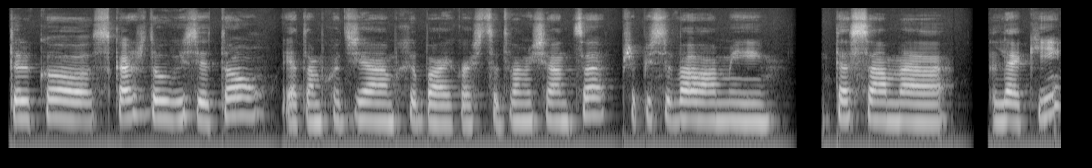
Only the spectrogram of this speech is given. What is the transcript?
tylko z każdą wizytą, ja tam chodziłam chyba jakoś co dwa miesiące, przepisywała mi te same leki,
